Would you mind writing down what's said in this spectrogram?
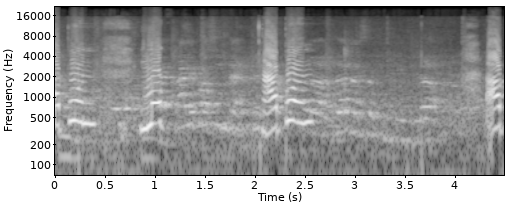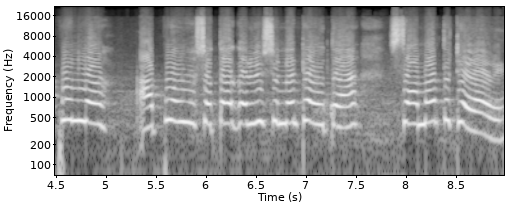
आपण लोक आपण आपण आपण स्वतः गर्विष्ठ न ठेवता सामर्थ्य ठेवावे.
